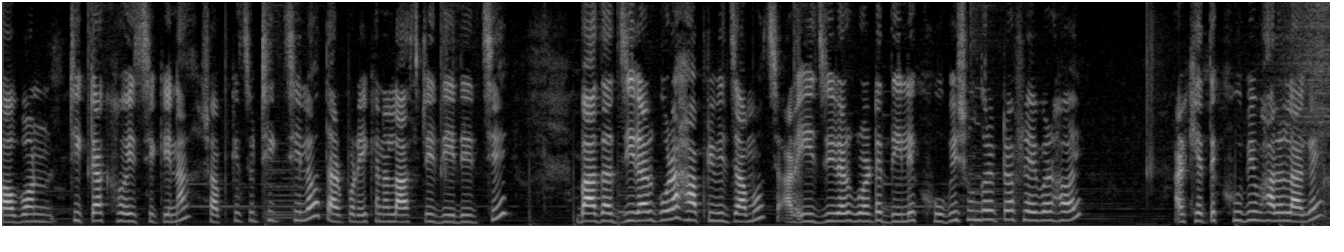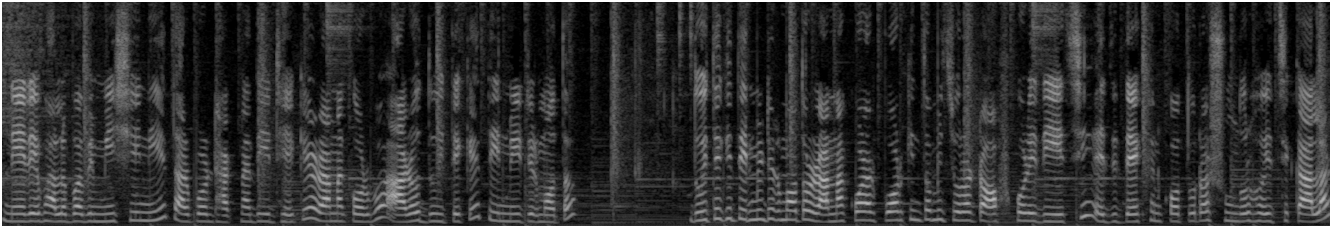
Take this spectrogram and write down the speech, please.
লবণ ঠিকঠাক হয়েছে কিনা। সব কিছু ঠিক ছিল, তারপর এখানে লাস্টে দিয়ে দিচ্ছি বাজার জিরার গুঁড়া, হাফ টেবিল চামচ। আর এই জিরার গুঁড়াটা দিলে খুবই সুন্দর একটা ফ্লেভার হয়। আর খেতে খুবই ভালো লাগে। নেড়ে ভালোভাবে মিশিয়ে নিয়ে তারপর ঢাকনা দিয়ে ঢেকে রান্না করব আরও দুই থেকে তিন মিনিটের মতো। দুই থেকে তিন মিনিটের মতো রান্না করার পর কিন্তু আমি চোলাটা অফ করে দিয়েছি। এই যে দেখেন কতটা সুন্দর হয়েছে কালার।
